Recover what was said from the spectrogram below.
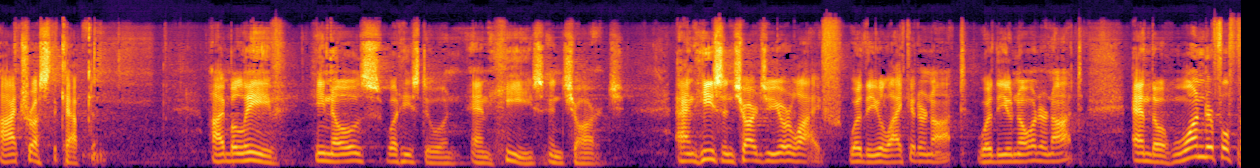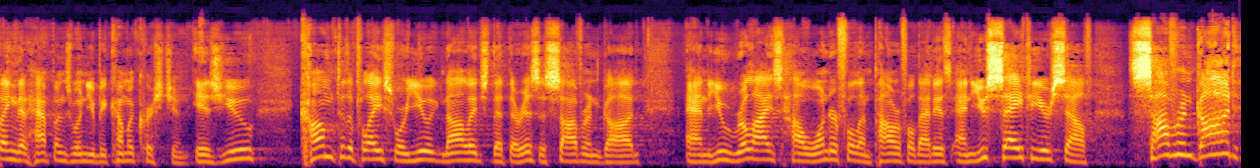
I trust the captain. I believe he knows what he's doing and he's in charge and He's in charge of your life, whether you like it or not, whether you know it or not. And the wonderful thing that happens when you become a Christian is you come to the place where you acknowledge that there is a sovereign God and you realize how wonderful and powerful that is. And you say to yourself, Sovereign God,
